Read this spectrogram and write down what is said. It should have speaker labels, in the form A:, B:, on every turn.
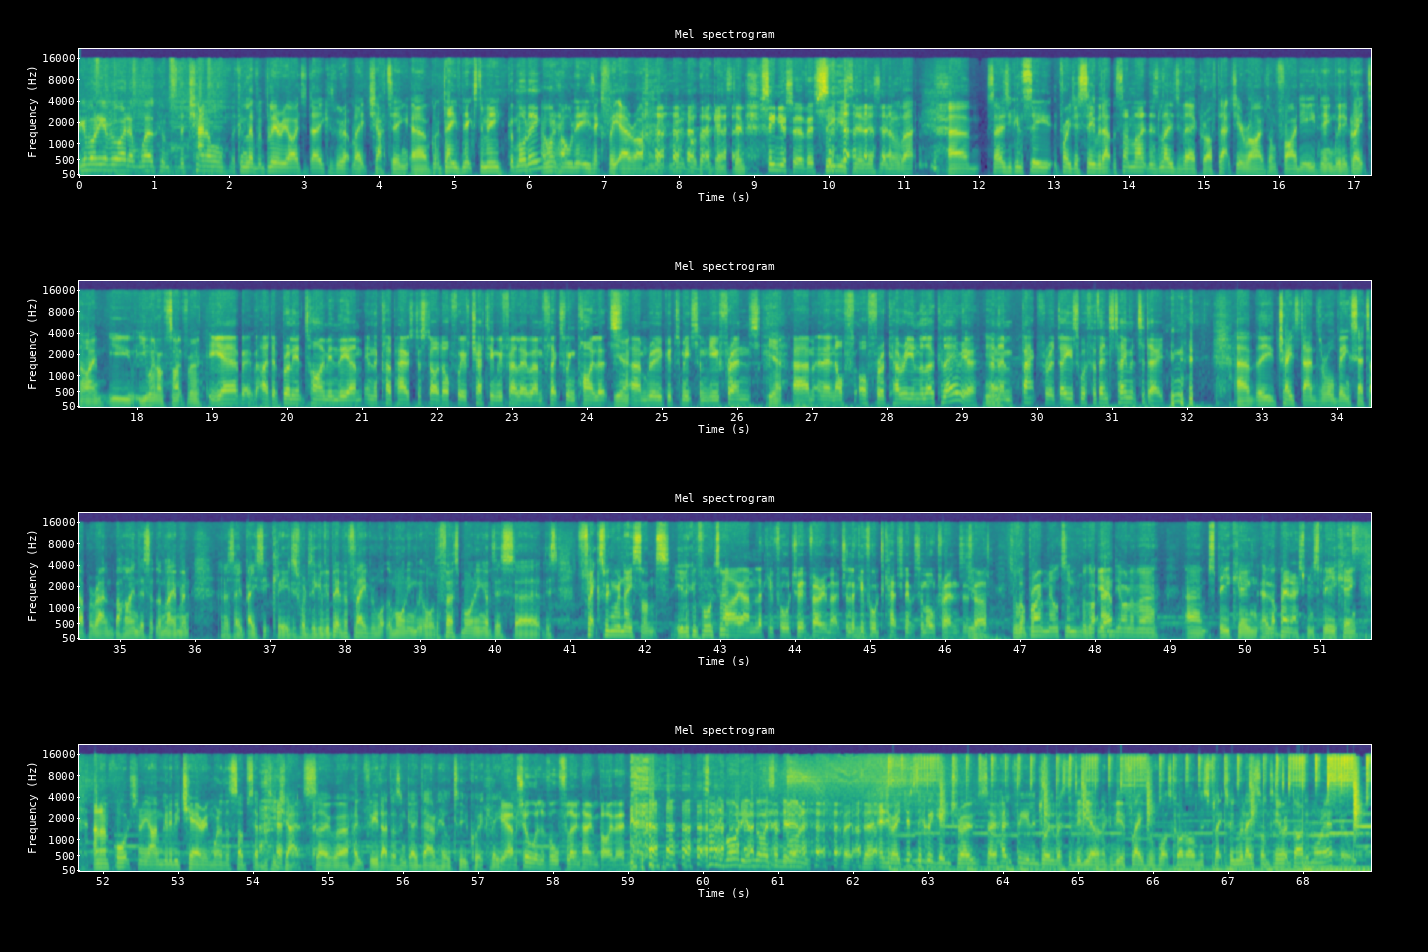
A: So good morning everyone and welcome to the channel. Looking a little bit bleary eyed today because we were up late chatting. Uh, I've got Dave next to me.
B: Good morning.
A: I won't hold it, he's ex-Fleet Air Arm, we won't, we won't hold that against him.
B: Senior service.
A: Senior service and all that. Um, so as you can see, probably just see without the sunlight, there's loads of aircraft that actually arrived on Friday evening. We had a great time. You you went off site for a...
B: Yeah, I had a brilliant time in the um, in the clubhouse to start off with, chatting with fellow um, Flexwing pilots.
A: Yeah.
B: Um, really good to meet some new friends.
A: Yeah.
B: Um, and then off off for a curry in the local area,
A: Yeah.
B: and then back for a day's worth of entertainment today. Hmm.
A: Um, the trade stands are all being set up around behind us at the moment, and as I say, basically, just wanted to give you a bit of a flavour of what the morning or the first morning of this uh, this Flexwing Renaissance. Are you looking forward to it?
B: I am looking forward to it very much, and looking forward to catching up with some old friends as well.
A: So we've got Brian Milton, we've got
B: Yep.
A: Andy Oliver um, speaking, we've got Ben Ashman speaking, and unfortunately, I'm going to be chairing one of the sub 70 chats. So uh, hopefully that doesn't go downhill too quickly.
B: Yeah, I'm sure we'll have all flown home by then.
A: Sunday morning, I'm going Sunday morning. But uh, anyway, just a quick intro. So hopefully you'll enjoy the rest of the video, and I'll give you a flavour of what's gone on this Flexwing Renaissance here at Darley Moor Airfield.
